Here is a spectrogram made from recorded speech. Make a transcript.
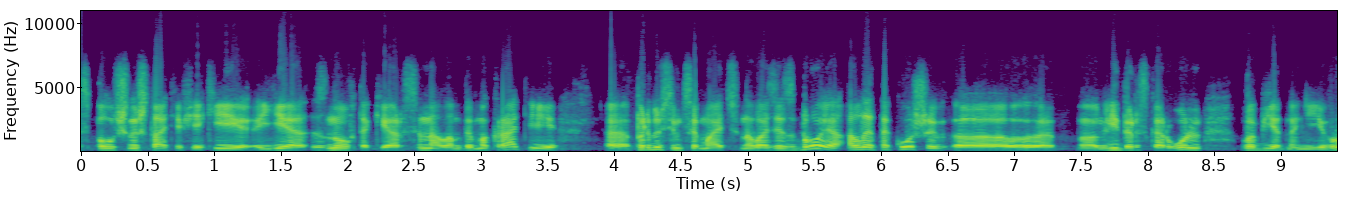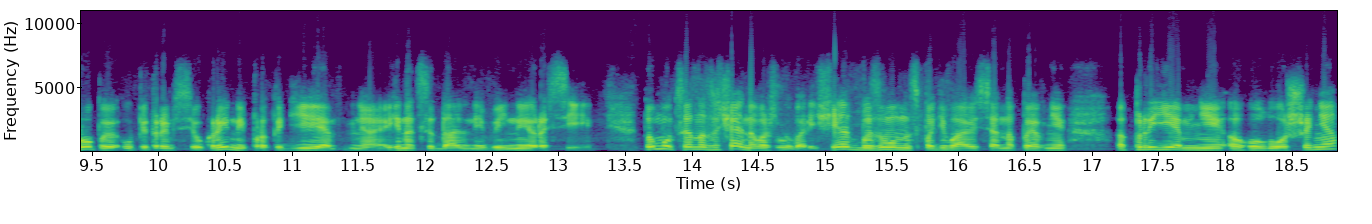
Сполучених Штатів, які є знов таки арсеналом демократії. Передусім, це мається на увазі зброя, але також лідерська роль в об'єднанні Європи у підтримці України і протидії геноцидальній війни Росії. Тому це надзвичайно важлива річ. Я безумовно сподіваюся на певні приємні оголошення.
